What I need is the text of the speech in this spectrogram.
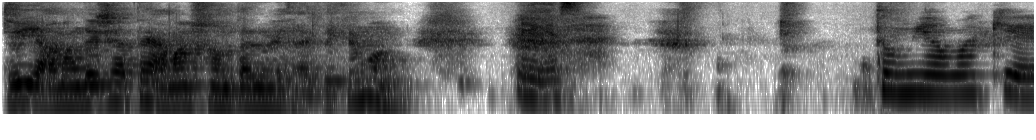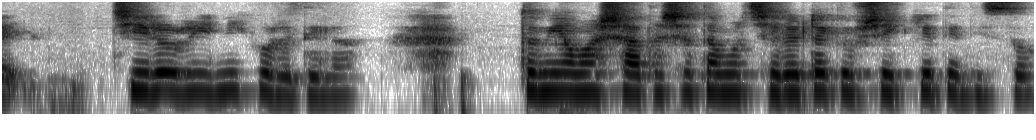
তুই আমাদের সাথে আমার সন্তান হয়ে থাকবি কেমন? তুমি আমাকে চিরঋণী করে দিলা। তুমি আমার সাথে সাথে আমার ছেলেটাকেও স্বীকৃতি দিছো।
